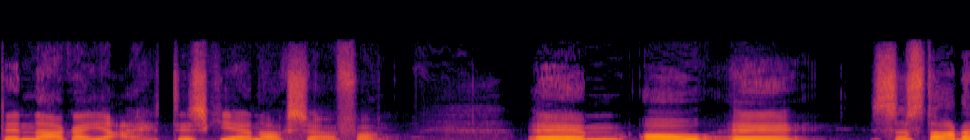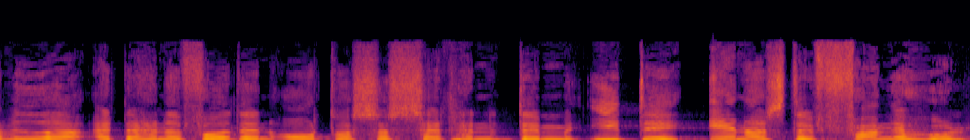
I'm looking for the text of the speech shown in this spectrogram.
den nakker jeg, det skal jeg nok sørge for. Øhm, og øh, så står der videre, at da han havde fået den ordre, så satte han dem i det inderste fangehul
